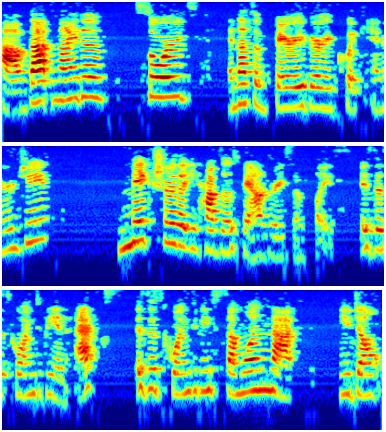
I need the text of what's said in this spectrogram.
have that Knight of Swords, and that's a very, very quick energy, make sure that you have those boundaries in place. Is this going to be an ex? Is this going to be someone that you don't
